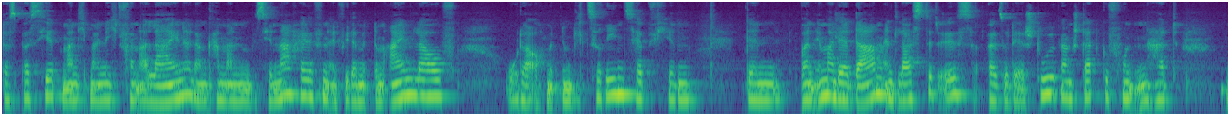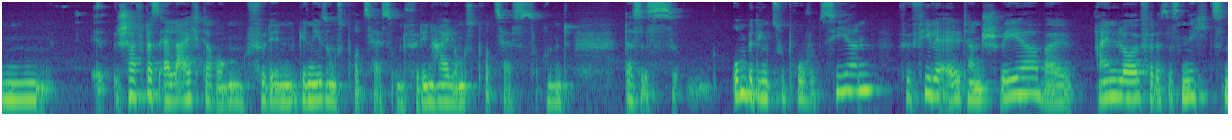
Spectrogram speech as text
Das passiert manchmal nicht von alleine, dann kann man ein bisschen nachhelfen, entweder mit einem Einlauf oder auch mit einem Glycerinzäpfchen. Denn wann immer der Darm entlastet ist, also der Stuhlgang stattgefunden hat, mm, schafft das Erleichterung für den Genesungsprozess und für den Heilungsprozess. Und das ist unbedingt zu provozieren, für viele Eltern schwer, weil Einläufe, das ist nichts,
